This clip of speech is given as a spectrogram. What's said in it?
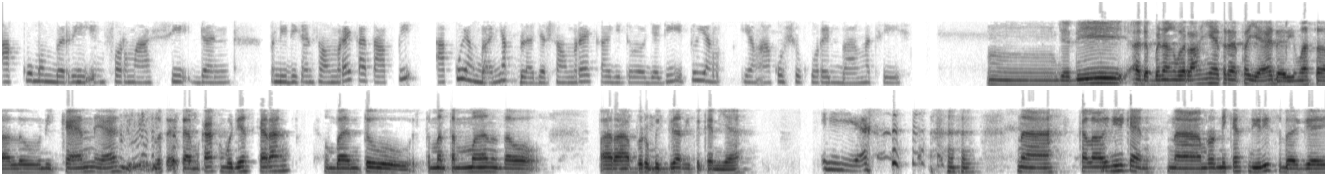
aku memberi informasi dan pendidikan sama mereka tapi aku yang banyak belajar sama mereka gitu loh. Jadi itu yang yang aku syukurin banget sih Hmm, jadi ada benang merahnya ternyata ya dari masa lalu Niken ya di lulus SMK kemudian sekarang membantu teman-teman atau para buruh migran gitu kan ya. Iya. nah, kalau ini kan, nah menurut Niken sendiri sebagai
